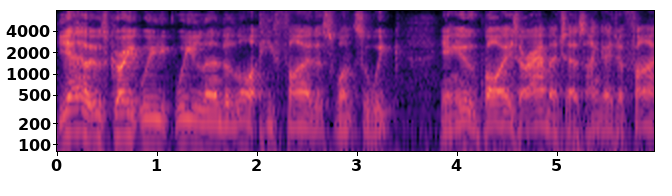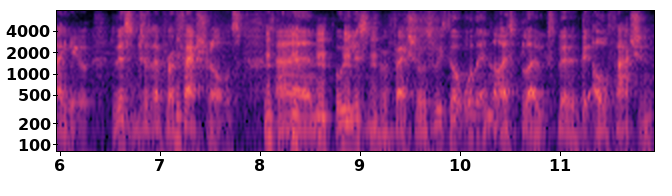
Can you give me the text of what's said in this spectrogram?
yeah, it was great. We we learned a lot. He fired us once a week. You, boys are amateurs. I'm going to fire you. Listen to the professionals. and we listened to professionals. We thought, well, they're nice blokes, but a bit old-fashioned.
